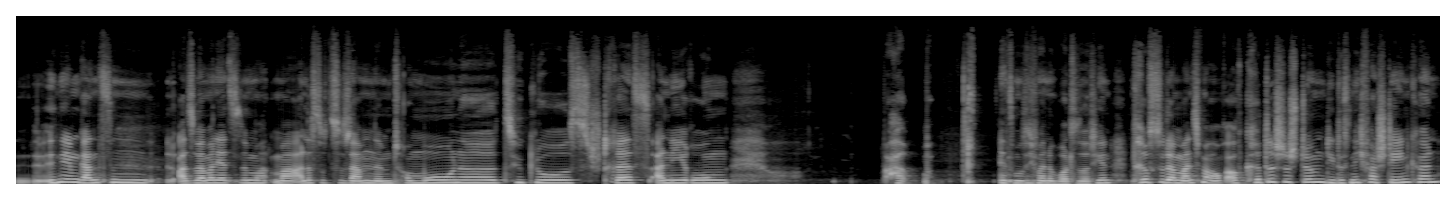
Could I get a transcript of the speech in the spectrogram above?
in dem ganzen, also wenn man jetzt mal alles so zusammennimmt, Hormone, Zyklus, Stress, Ernährung, jetzt muss ich meine Worte sortieren, triffst du da manchmal auch auf kritische Stimmen, die das nicht verstehen können?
